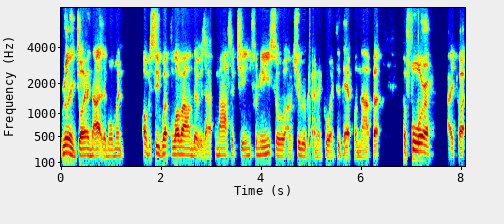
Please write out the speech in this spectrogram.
really enjoying that at the moment. Obviously with Love Island, it was a massive change for me. So I'm sure we're going to go into depth on that. But before I got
